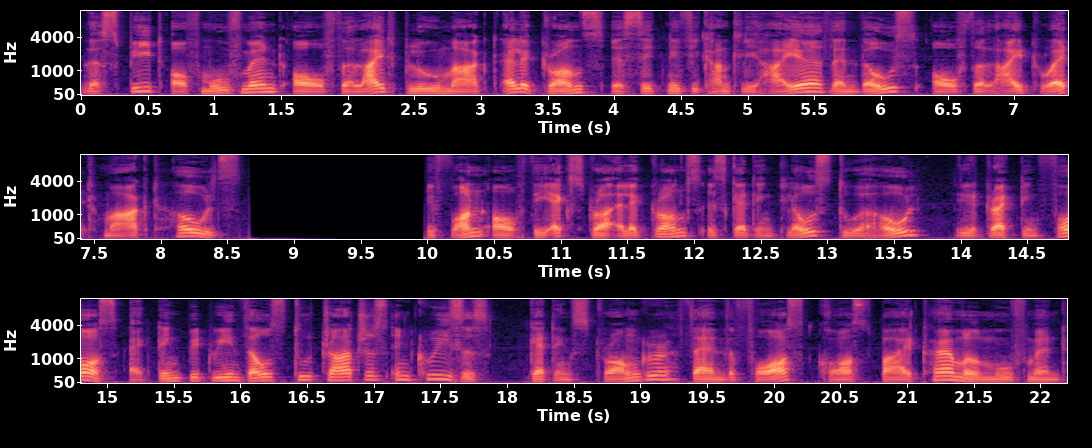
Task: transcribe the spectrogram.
The speed of movement of the light blue marked electrons is significantly higher than those of the light red marked holes. If one of the extra electrons is getting close to a hole, the attracting force acting between those two charges increases, getting stronger than the force caused by thermal movement.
